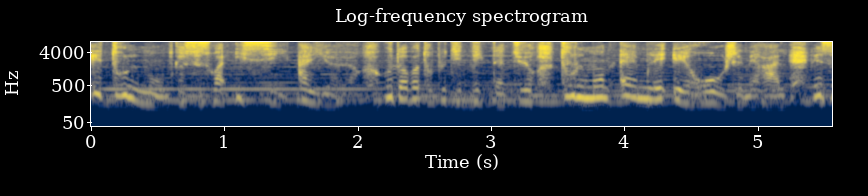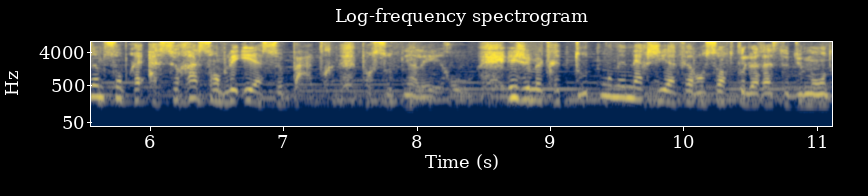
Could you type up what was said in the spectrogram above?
Et tout le monde, que ce soit ici, ailleurs ou dans votre petite dictature, tout le monde aime les héros général. Les hommes sont prêts à se rassembler et à se battre pour soutenir les héros. Et je mettrai toute mon énergie à faire en sorte que le reste du monde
